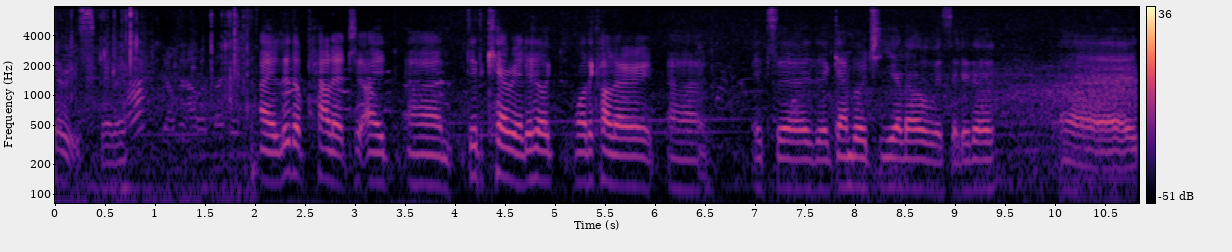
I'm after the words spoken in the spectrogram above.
cherries better. My little palette, I uh, did carry a little watercolor. Uh, it's uh, the gamboge yellow with a little uh,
